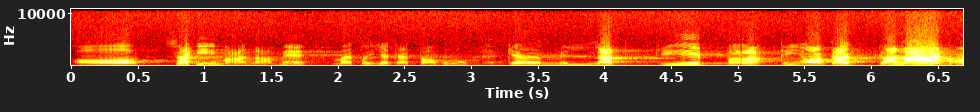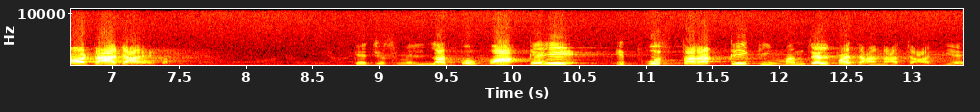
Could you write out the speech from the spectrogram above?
اور صحیح معنی میں میں تو یہ کہتا ہوں کہ ملت کی ترقیوں کا گلا گھونٹا جائے گا۔ کہ جس ملت کو واقعی اس ترقی کی منزل پر جانا چاہیے،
